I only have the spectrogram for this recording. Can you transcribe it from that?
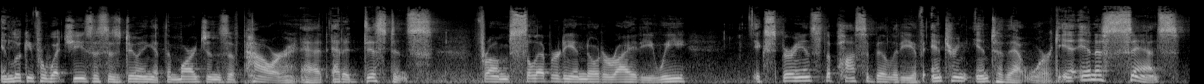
in looking for what Jesus is doing at the margins of power, at, at a distance from celebrity and notoriety, we experience the possibility of entering into that work. In, in a sense,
